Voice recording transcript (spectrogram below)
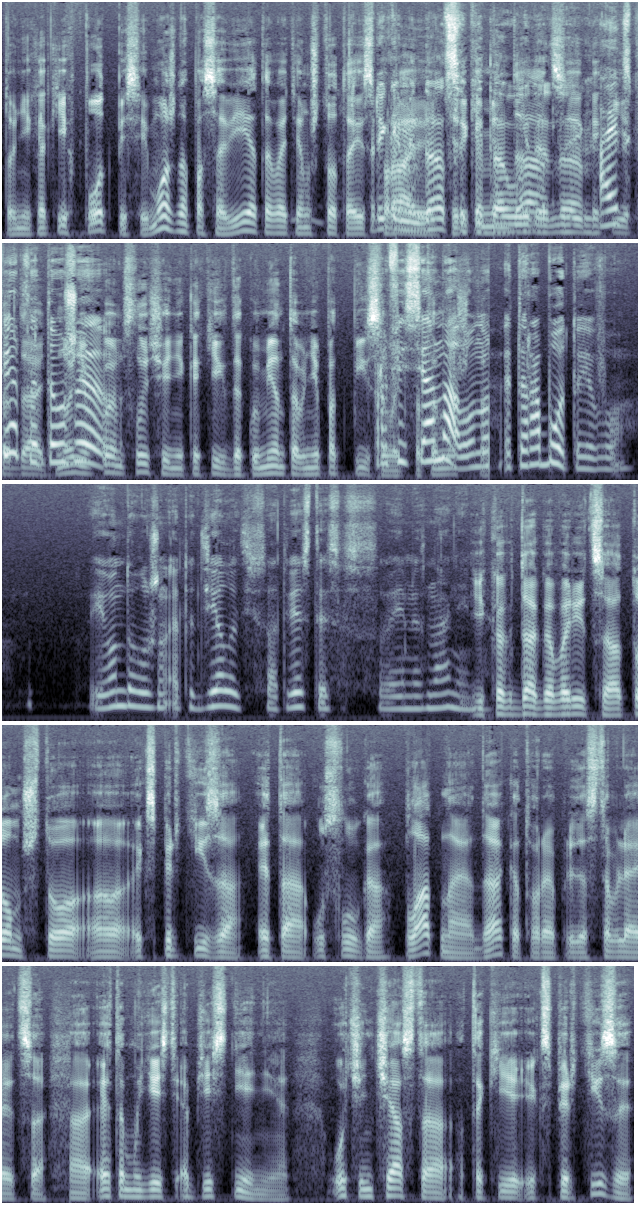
то никаких подписей. Можно посоветовать им что-то исправить, рекомендации, рекомендации да. А эксперт дать, это но уже ни в коем случае никаких документов не подписывать. Профессионал, что... он, это работа его и он должен это делать в соответствии со своими знаниями. И когда говорится о том, что э, экспертиза – это услуга платная, да, которая предоставляется, э, этому есть объяснение. Очень часто такие экспертизы,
